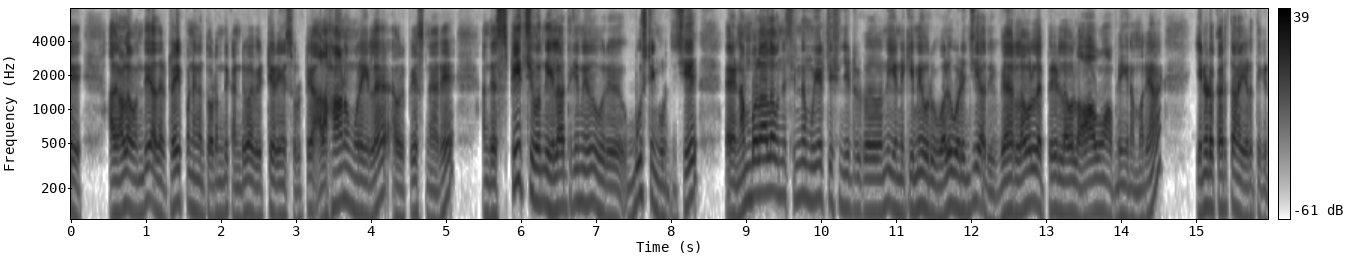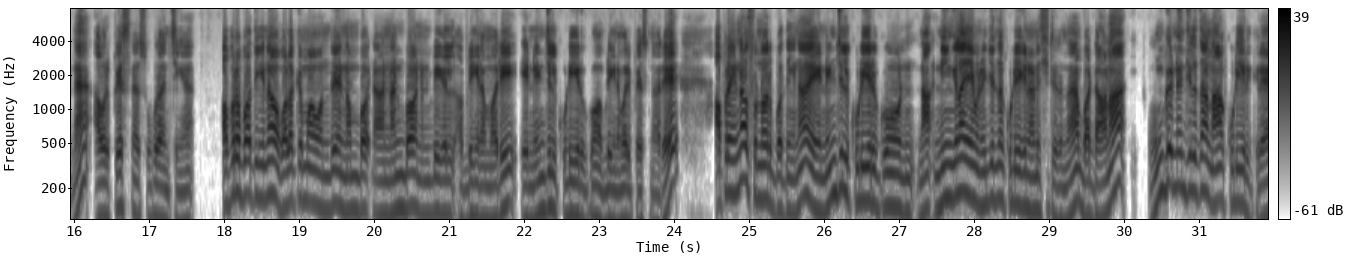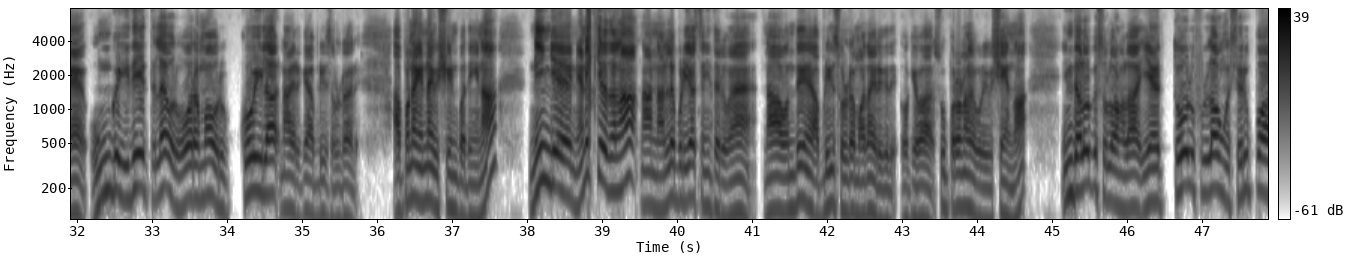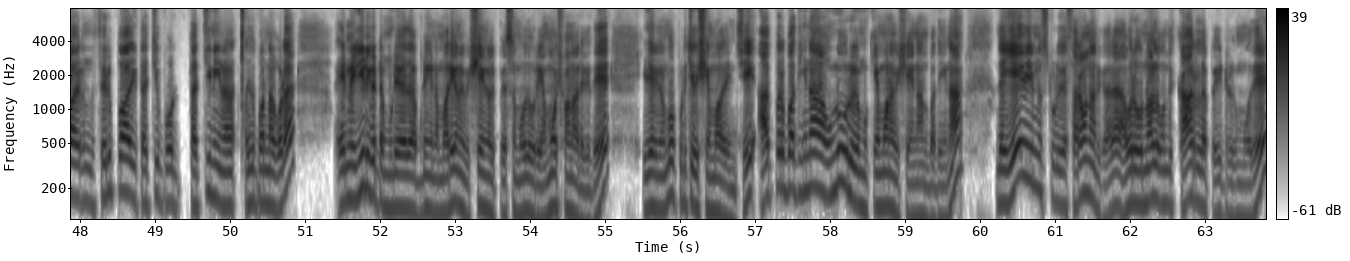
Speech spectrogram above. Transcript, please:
அதனால் வந்து அதை ட்ரை பண்ணுங்க தொடர்ந்து கண்டிப்பாக வெற்றி அடையும் சொல்லிட்டு அழகான முறையில் அவர் பேசினார். அந்த ஸ்பீச் வந்து எல்லாத்துக்குமே ஒரு பூஸ்டிங் கொடுத்துச்சு. நம்மளால் வந்து சின்ன முயற்சி செஞ்சுட்டு இருக்கிறது வந்து என்றைக்குமே ஒரு வலுவடைஞ்சு அது வேறு லெவலில் பெரிய லெவலில் ஆகும் அப்படிங்கிற மாதிரியான என்னோட கருத்தை நான் எடுத்துக்கிட்டேன். அவர் பேசின சூப்பராக இருந்துச்சுங்க. அப்புறம் பார்த்தீங்கன்னா வழக்கமாக வந்து நம்ப நான் நண்பா நண்பிகள் அப்படிங்கிற மாதிரி என் நெஞ்சில் குடியிருக்கும் அப்படிங்கிற மாதிரி பேசினார். அப்புறம் என்ன சொன்னார் பார்த்தீங்கன்னா என் நெஞ்சில் குடியிருக்கும் நான் நீங்களாம் என் நெஞ்சில் தான் குடியிருக்க நினச்சிட்டு இருந்தேன். பட் ஆனால் உங்கள் நெஞ்சில் தான் நான் குடியிருக்கிறேன். உங்கள் இதயத்தில் ஒரு ஓரமாக ஒரு கோயிலாக நான் இருக்கேன் அப்படின்னு சொல்கிறாரு அப்போனா என்ன விஷயம்னு பார்த்தீங்கன்னா நீங்கள் நினைக்கிறதெல்லாம் நான் நல்லபடியாக செஞ்சு தருவேன். நான் வந்து அப்படின்னு சொல்கிற மாதிரி தான் இருக்குது ஓகேவா சூப்பரான ஒரு விஷயந்தான் இந்த அளவுக்கு சொல்லுவாங்களா? என் தோல் ஃபுல்லாக உங்கள் செருப்பாக இருந்து செருப்பாக தச்சு போ தச்சு நீங்கள் இது பண்ணால் கூட என்னை ஈடுகட்ட முடியாது அப்படிங்கிற மாதிரியான விஷயங்கள் பேசும்போது ஒரு எமோஷனாக இருக்குது. இது எனக்கு ரொம்ப பிடிச்ச விஷயமா இருந்துச்சு. அப்புறம் பார்த்தீங்கன்னா இன்னொரு முக்கியமான விஷயம் என்னன்னு பார்த்தீங்கன்னா இந்த ஏவிஎம் ஸ்டுடியோ சரவணா இருக்கார். அவர் ஒரு நாள் வந்து காரில் போயிட்டு இருக்கும்போது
